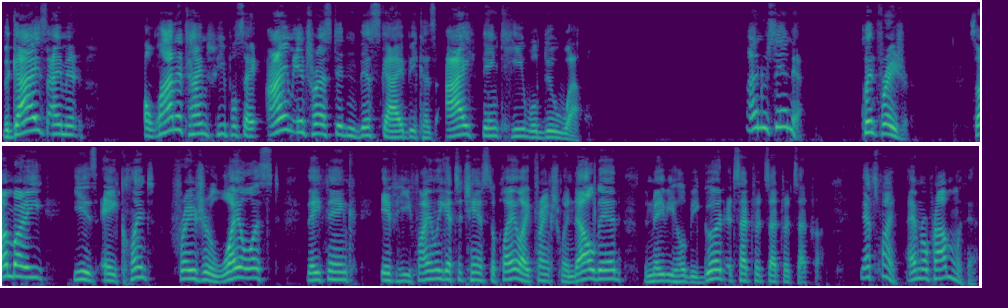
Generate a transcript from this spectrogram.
The guys I'm in, a lot of times people say, I'm interested in this guy because I think he will do well. I understand that. Clint Frazier. Somebody is a Clint Frazier loyalist. They think if he finally gets a chance to play like Frank Schwindel did, then maybe he'll be good, etc., etc., etc. That's fine. I have no problem with that.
